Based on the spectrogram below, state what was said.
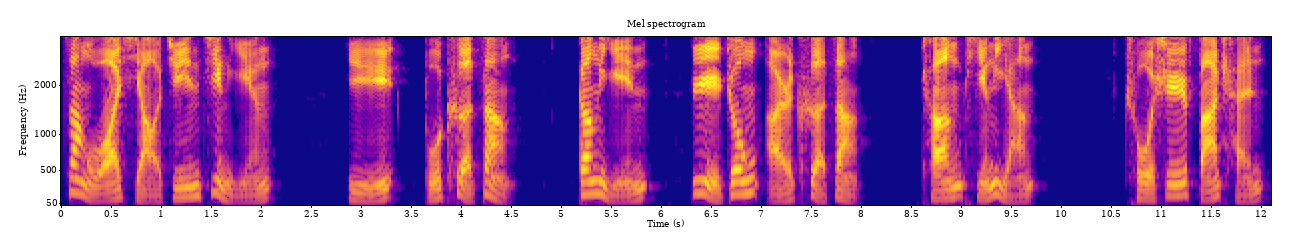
葬我小君静营。禹不克葬，庚寅，日中而克葬，成平阳。楚师伐陈。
